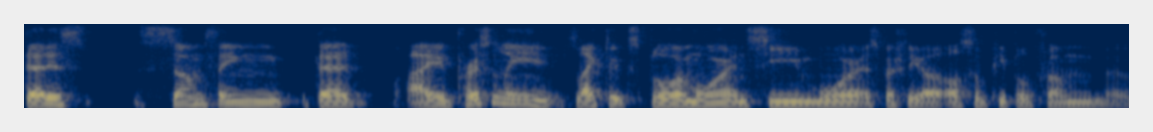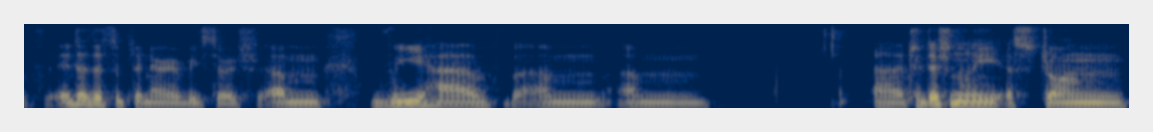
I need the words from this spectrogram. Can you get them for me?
that is something that I personally like to explore more and see more, especially also people from uh, interdisciplinary research. Um, we have um, um, uh, traditionally a strong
